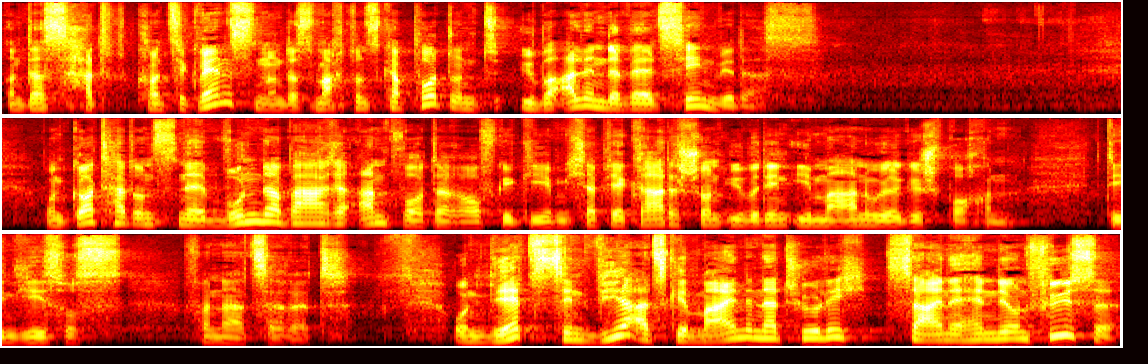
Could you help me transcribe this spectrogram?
und das hat Konsequenzen und das macht uns kaputt und überall in der Welt sehen wir das. Und Gott hat uns eine wunderbare Antwort darauf gegeben. Ich habe ja gerade schon über den Immanuel gesprochen, den Jesus von Nazareth. Und jetzt sind wir als Gemeinde natürlich seine Hände und Füße.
